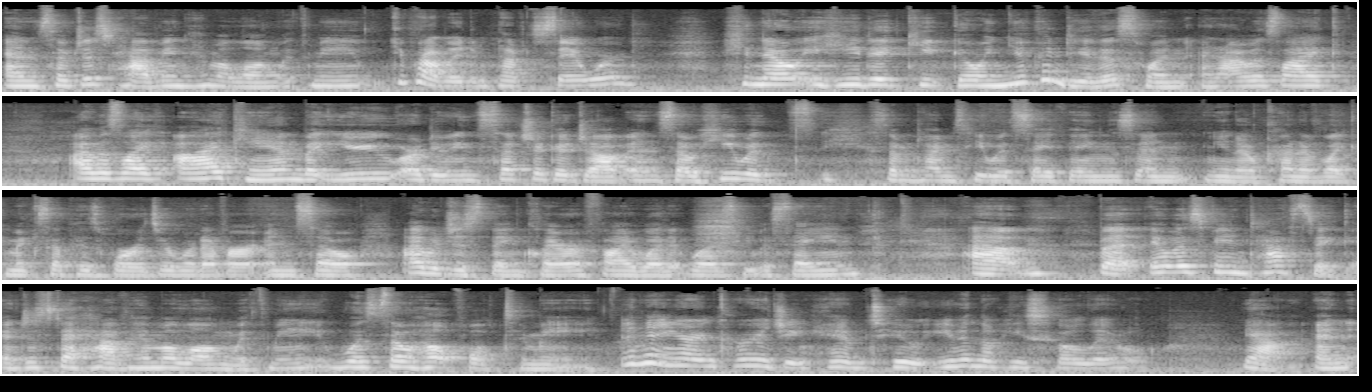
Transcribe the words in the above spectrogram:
And so, just having him along with me You probably didn't have to say a word. you know he did keep going you can do this one. And i was like i was like i can but you are doing such a good job. And so he would sometimes he would say things and you know kind of like mix up his words or whatever. And so i would just then clarify what it was he was saying. Um, but it was fantastic. And just to have him along with me was so helpful to me. And then you're encouraging him too, even though he's so little. yeah. And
